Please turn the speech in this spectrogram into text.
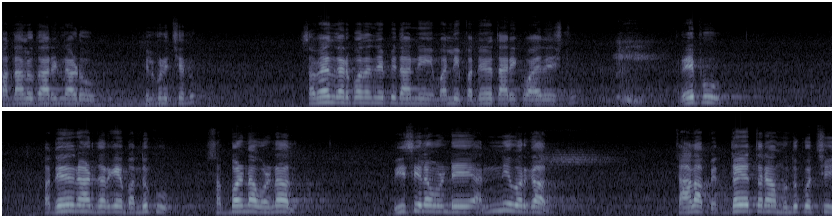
పద్నాలుగు తారీఖు నాడు పిలుపునిచ్చారు సమయం సరిపోదని చెప్పి దాన్ని మళ్ళీ పద్దెనిమిదో తారీఖు వాయిదా చేసినారు రేపు పద్దెనిమిది నాడు జరిగే బందుకు సబ్బండ వర్ణాలు బీసీలో ఉండే అన్ని వర్గాలు చాలా పెద్ద ఎత్తున ముందుకొచ్చి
